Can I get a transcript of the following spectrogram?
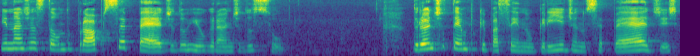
e na gestão do próprio CEPED do Rio Grande do Sul. Durante o tempo que passei no GRID, no CEPED,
